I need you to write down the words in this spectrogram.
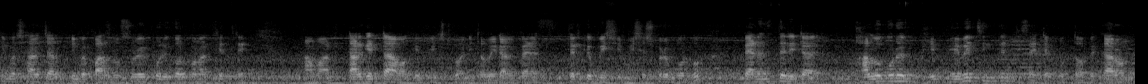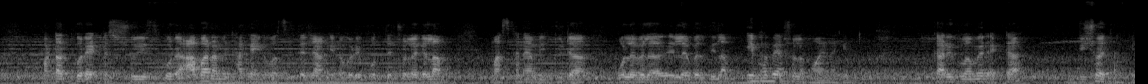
কিংবা সাড়ে চার কিংবা পাঁচ বছরের পরিকল্পনার ক্ষেত্রে আমার টার্গেটটা আমাকে ফিক্সড করে নিতে হবে। এটা আমি প্যারেন্টসদেরকে বেশি, বিশেষ করে বলব। প্যারেন্টসদের এটা ভালো করে ভেবে চিনতে ডিসাইডটা করতে হবে। কারণ হঠাৎ করে একটা সুইচ করে আবার আমি ঢাকা ইউনিভার্সিটিতে জাহাঙ্গীরনগরে পড়তে চলে গেলাম। মাঝখানে আমি দুইটা ও লেভেল এ লেভেল দিলাম। এভাবে আসলে হয় না কিন্তু। কারিকুলামের একটা বিষয় থাকে,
